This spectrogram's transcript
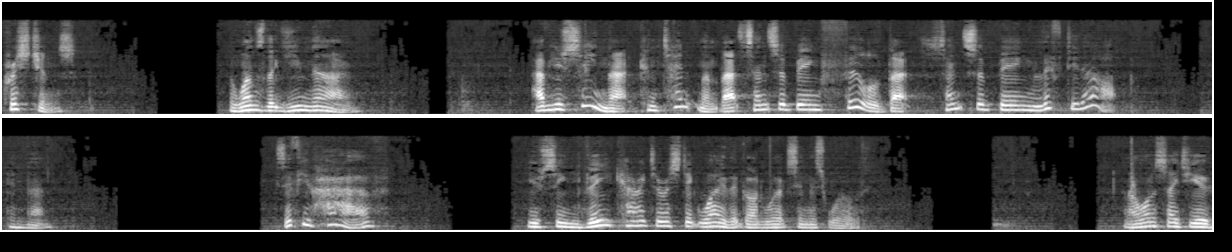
Christians, the ones that you know, have you seen that contentment, that sense of being filled, that sense of being lifted up in them? Because if you have, you've seen the characteristic way that God works in this world. And I want to say to you,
